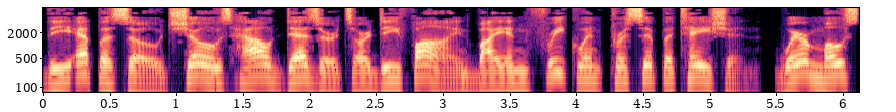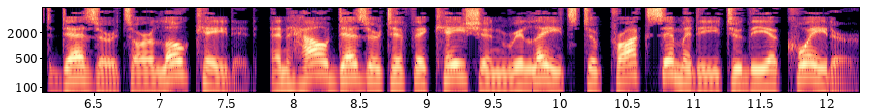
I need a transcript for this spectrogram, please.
The episode shows how deserts are defined by infrequent precipitation, where most deserts are located, and how desertification relates to proximity to the equator,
